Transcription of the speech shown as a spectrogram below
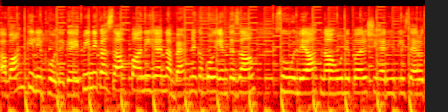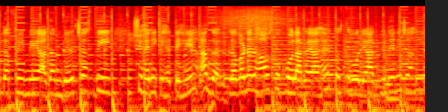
عوام کے لیے کھولے گئے۔ پینے کا صاف پانی ہے، نہ بیٹھنے کا کوئی انتظام۔ سہولیات نہ ہونے پر شہریوں کی سیر و تفریح میں عدم دلچسپی۔ شہری کہتے ہیں، اگر گورنر ہاؤس کو کھولا گیا ہے تو سہولیات بھی دینی چاہیے۔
